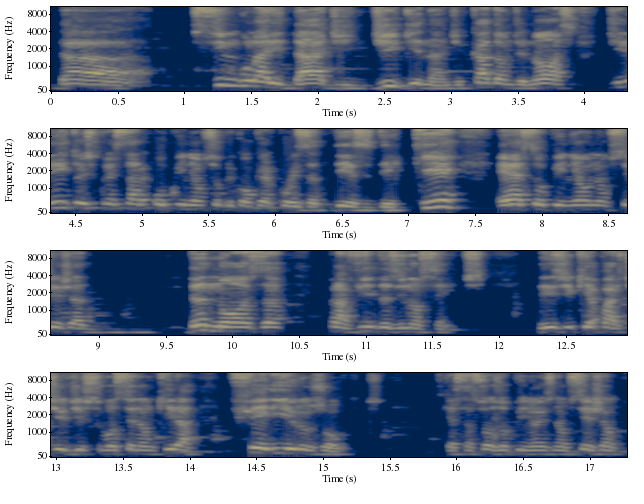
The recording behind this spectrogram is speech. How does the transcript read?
da singularidade digna de cada um de nós, direito a expressar opinião sobre qualquer coisa, desde que essa opinião não seja danosa para vidas inocentes. Desde que a partir disso você não queira ferir os outros. Que essas suas opiniões não sejam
